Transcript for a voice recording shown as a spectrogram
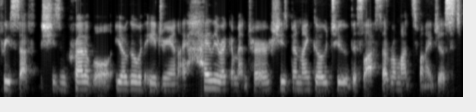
free stuff. She's incredible. Yoga with Adriene. I highly recommend her. She's been my go to this last several months when I just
